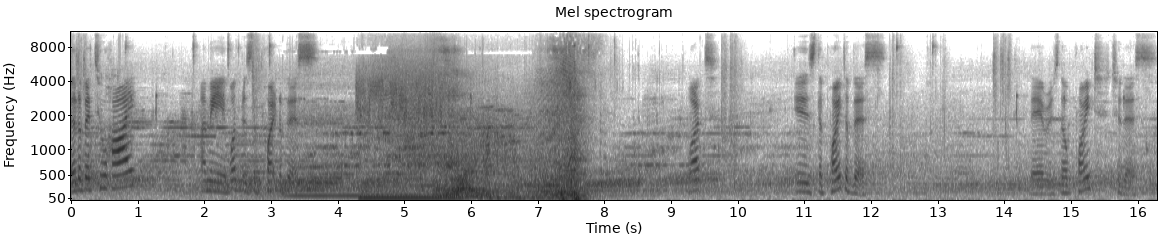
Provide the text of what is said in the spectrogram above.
Little bit too high? I mean, what is the point of this? What is the point of this? There is no point to this.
